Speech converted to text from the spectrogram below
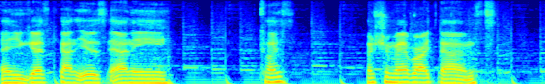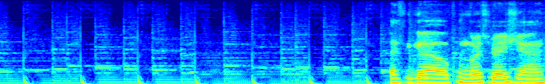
And you guys can't use any cons consumable items. Let's go, congratulations.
